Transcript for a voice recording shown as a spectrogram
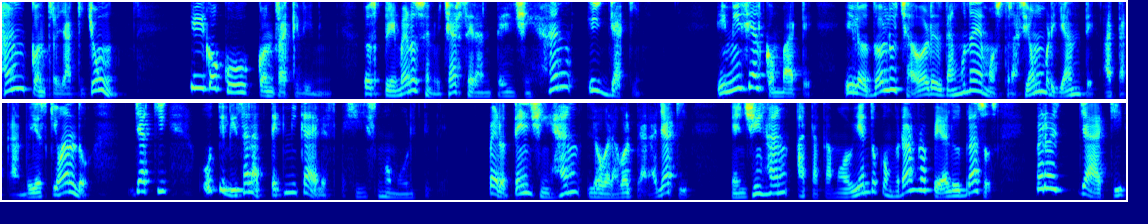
Han contra Jackie Chun y Goku contra Krillin. Los primeros en luchar serán Ten Han y Jackie. Inicia el combate y los dos luchadores dan una demostración brillante, atacando y esquivando. Jackie utiliza la técnica del espejismo múltiple, pero Ten Shin Han logra golpear a Jackie. Ten Shin Han ataca moviendo con gran rapidez los brazos, pero Jackie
